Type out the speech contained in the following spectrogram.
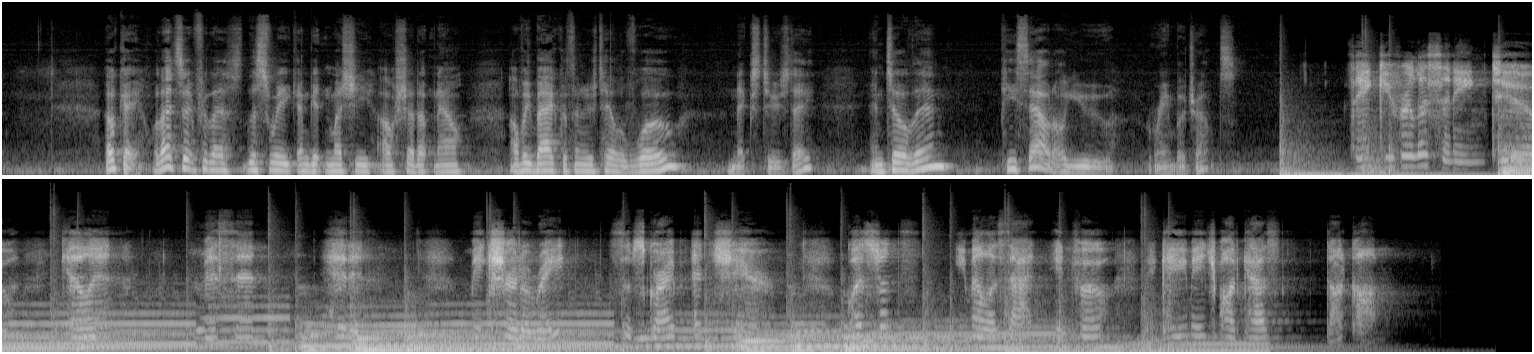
Okay, well that's it for this this week. I'm getting mushy. I'll shut up now. I'll be back with a new tale of woe next Tuesday. Until then, peace out, all you rainbow trouts. Thank you for listening to Killing Missing Hidden. Make sure to rate, subscribe, and share. Questions? Email us at info at kmhpodcast.com.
